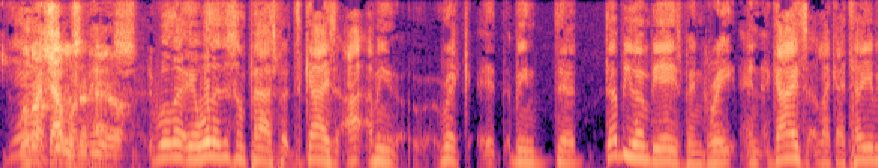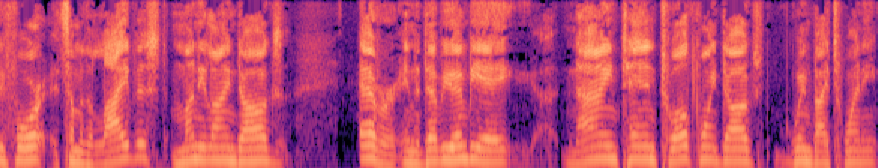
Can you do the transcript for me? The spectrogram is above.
Yeah. We'll let that sure one there's any, pass. We'll let, yeah, we'll let this one pass. But guys, I, I mean, Rick, it, I mean, the WNBA has been great, and guys, like I tell you before, it's some of the livest money line dogs ever in the WNBA. 9, 10, 12 point dogs win by 20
